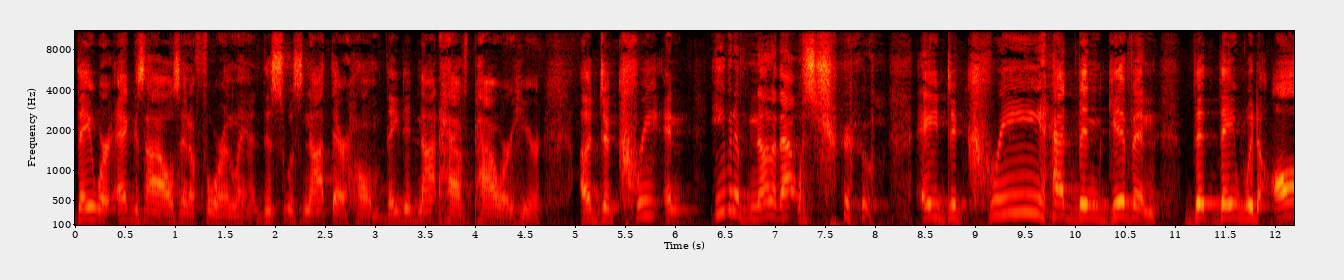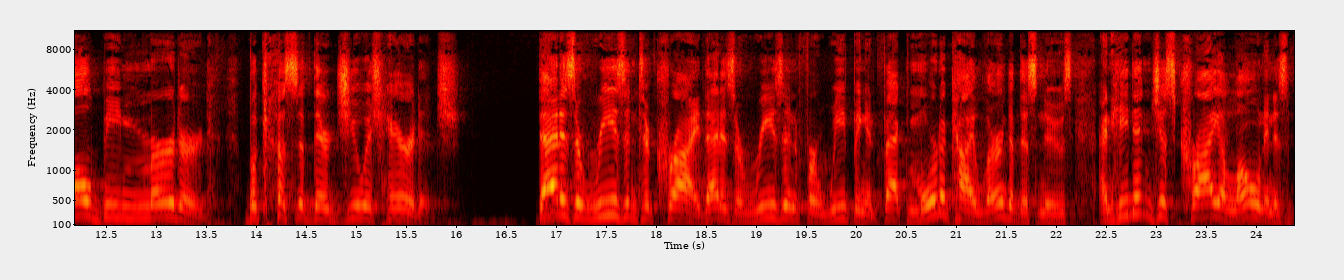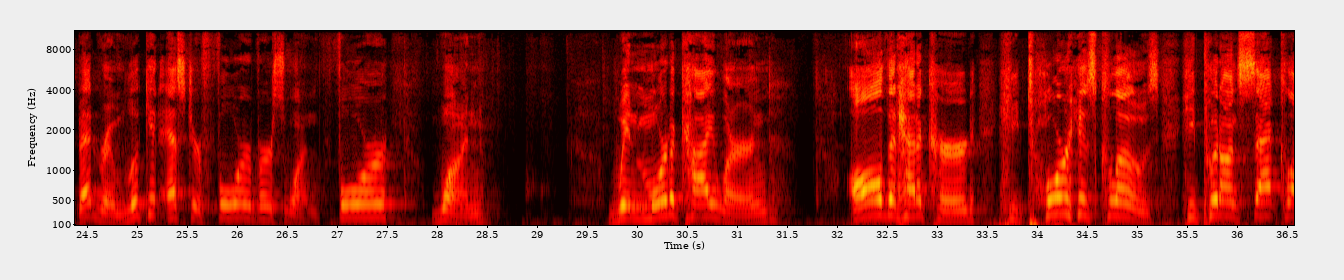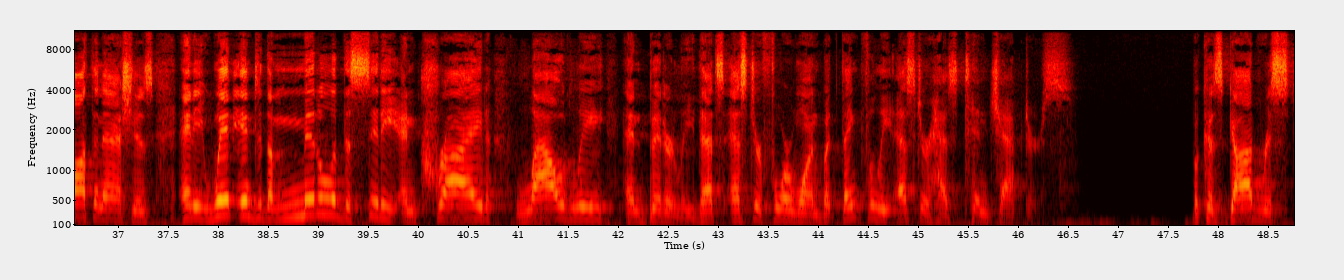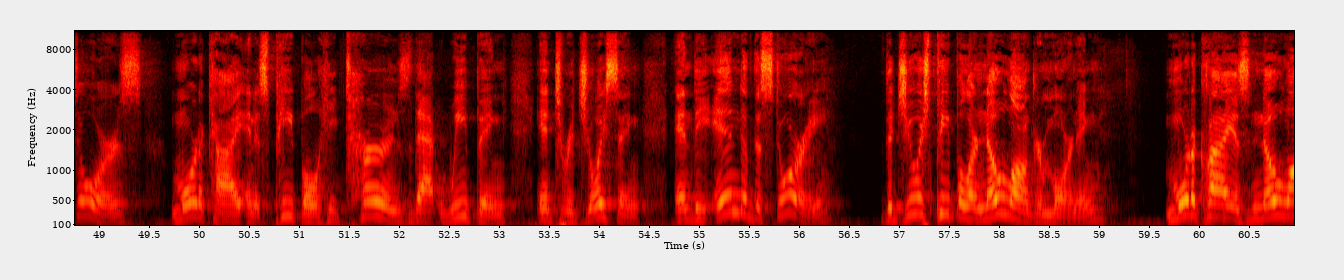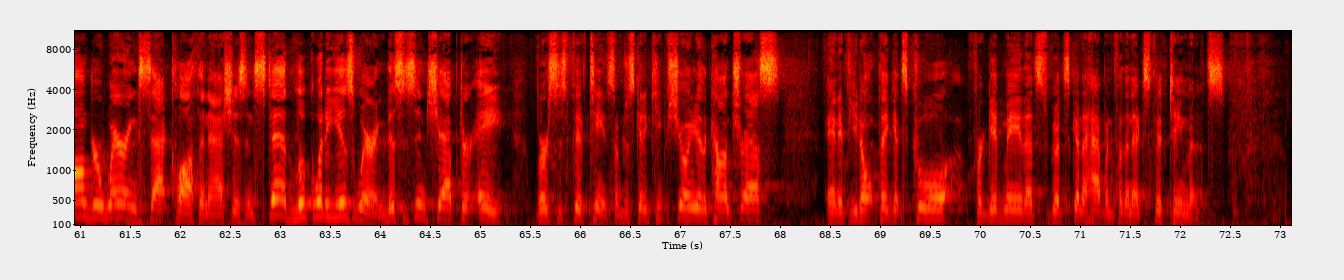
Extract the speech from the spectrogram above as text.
They were exiles in a foreign land. This was not their home. They did not have power here. A decree, and even if none of that was true, a decree had been given that they would all be murdered because of their Jewish heritage. That is a reason to cry. That is a reason for weeping. In fact, Mordecai learned of this news, and he didn't just cry alone in his bedroom. Look at Esther 4, verse 1. 4 1 when Mordecai learned all that had occurred, he tore his clothes, he put on sackcloth and ashes, and he went into the middle of the city and cried loudly and bitterly. That's Esther 4:1, but thankfully Esther has 10 chapters. Because God restores Mordecai and his people, he turns that weeping into rejoicing. And the end of the story, the Jewish people are no longer mourning Mordecai is no longer wearing sackcloth and ashes. Instead, look what he is wearing. This is in chapter 8, verses 15. So I'm just going to keep showing you the contrasts. And if you don't think it's cool, forgive me. That's what's going to happen for the next 15 minutes.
